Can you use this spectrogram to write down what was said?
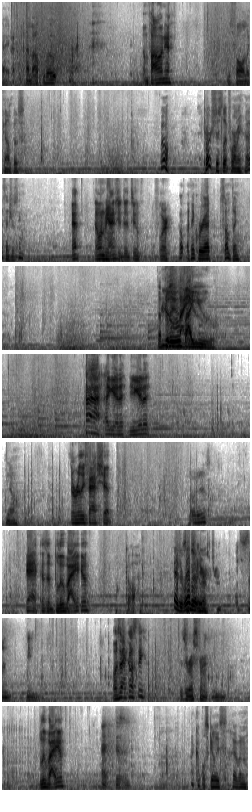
Alright, I'm off the boat. I'm following you. Just following the compass. Oh, torch just lit for me. That's interesting. Yeah, that one behind you did too before. Oh, I think we're at something. The Blue Blue Bayou. Bayou. Ha! I get it. You get it? No, It's a really fast ship. is that what it is? Yeah, because of Blue Bayou. Oh god, there's a There's rowboat here. restaurant. It's in, in, What that, Gusty? there's a restaurant in. Blue Bayou? Uh, this is, A couple skillies having.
